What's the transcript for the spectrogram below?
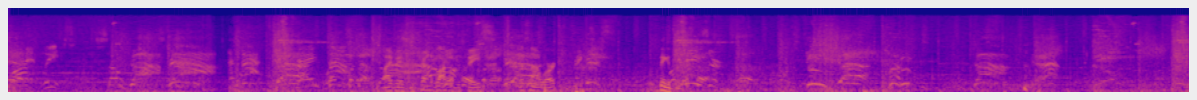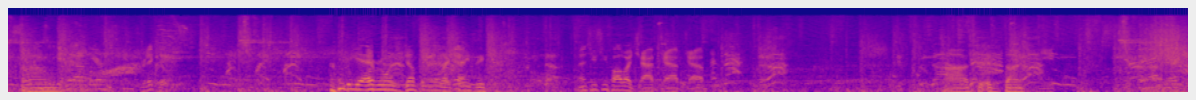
Quiet, please. So good. And that. Okay, now. My face. He's trying to block with his face. Does not work. I think it's So easy to get hit out of the air in this game. It's ridiculous. but yeah, everyone's jumping in like Yeah. crazy. And it's usually followed by jab, jab, jab. Uh, it's, it's done. There you go.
